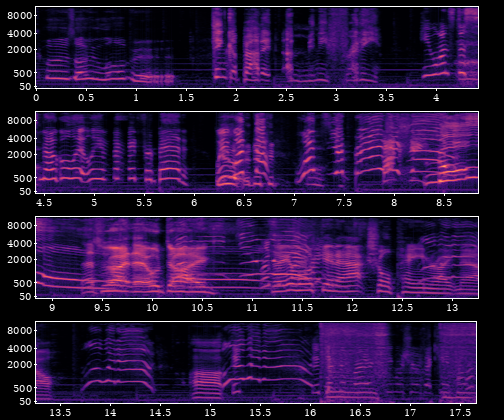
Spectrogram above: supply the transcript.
Because I love it. Think about it, a mini Freddy. He wants to snuggle it late night for bed. Wait, Yeah, what the? it could- What's your bed? No! That's right, they're all dying. Where's They look in actual pain right now. Blow it Uh, out. They took the fire extinguishers. I can't help.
